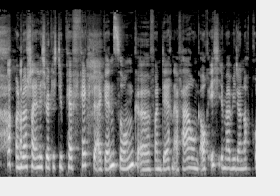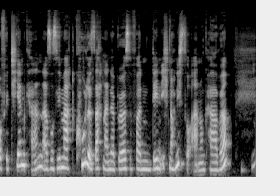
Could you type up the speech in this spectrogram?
und wahrscheinlich wirklich die perfekte Ergänzung, äh, von deren Erfahrung auch ich immer wieder noch profitieren kann. Also sie macht coole Sachen an der Börse, von denen ich noch nicht so Ahnung habe. Mhm.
